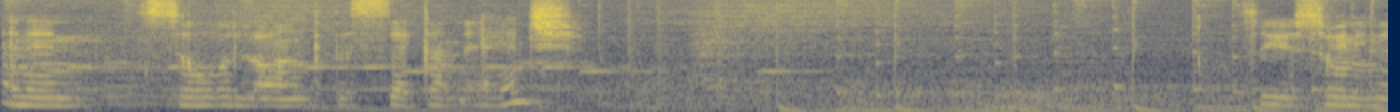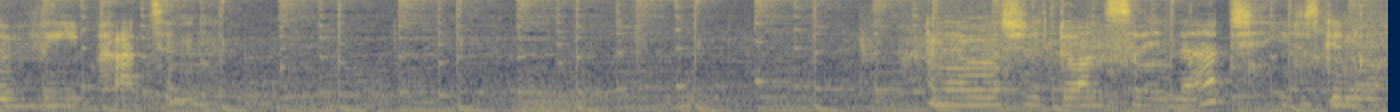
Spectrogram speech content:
And then sew along the second edge. So you're sewing in a V pattern. And then once you're done sewing that you're just gonna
